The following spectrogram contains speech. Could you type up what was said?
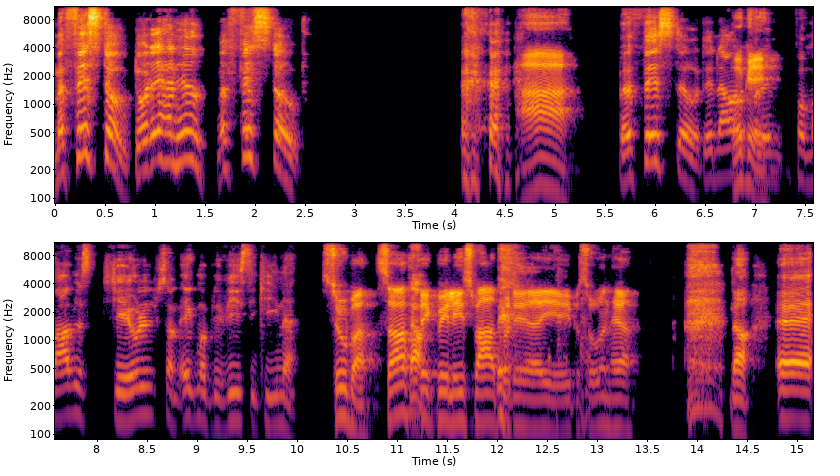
Mephisto, det var det han hed. Mephisto. Ah, Mephisto, det er navnet Okay. på, den, på Marvels djævel, som ikke må blive vist i Kina. super. Så Nå. fik vi lige svaret på det i episoden her. Nå, øh,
